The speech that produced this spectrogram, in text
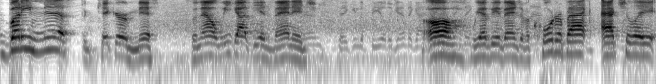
But he missed. The kicker missed. So now we got the advantage. Oh, we have the advantage of a quarterback, actually,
